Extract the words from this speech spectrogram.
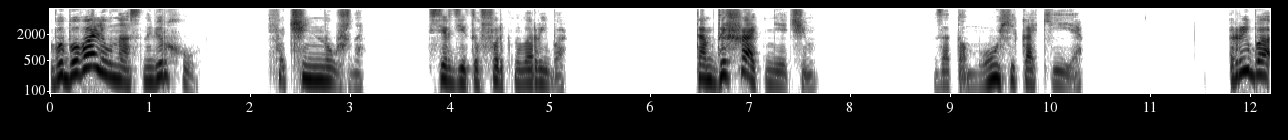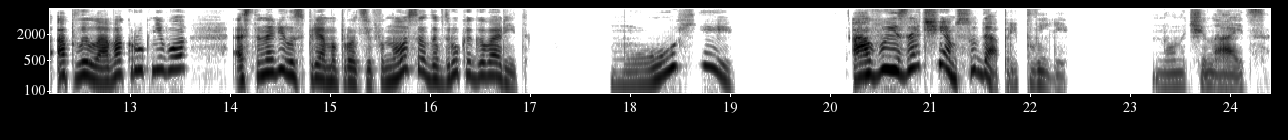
Вы бывали у нас наверху? Очень нужно, сердито фыркнула рыба. Там дышать нечем. Зато мухи какие! Рыба оплыла вокруг него, остановилась прямо против носа, да вдруг и говорит. «Мухи? А вы зачем сюда приплыли? Ну, начинается,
